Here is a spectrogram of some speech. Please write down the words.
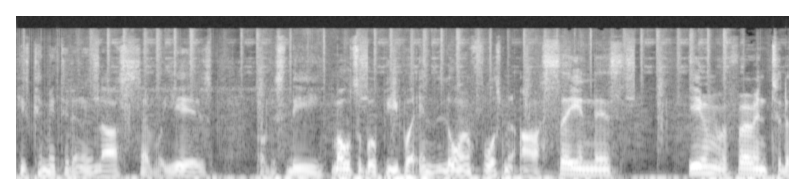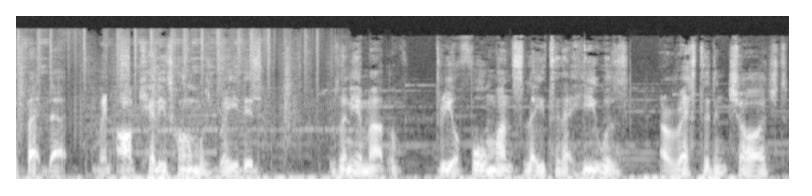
he's committed in the last several years. Obviously, multiple people in law enforcement are saying this, even referring to the fact that when R. Kelly's home was raided, it was only a matter of three or four months later that he was arrested and charged.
